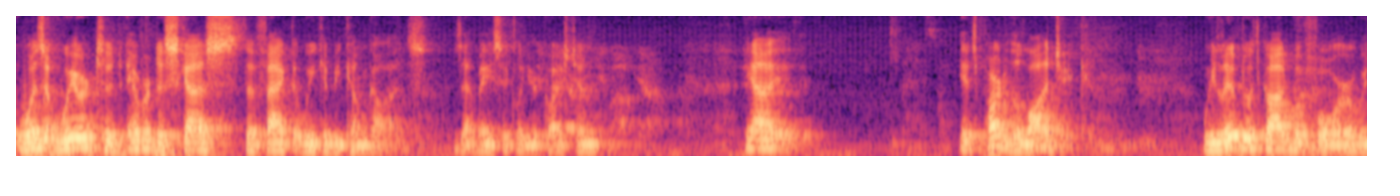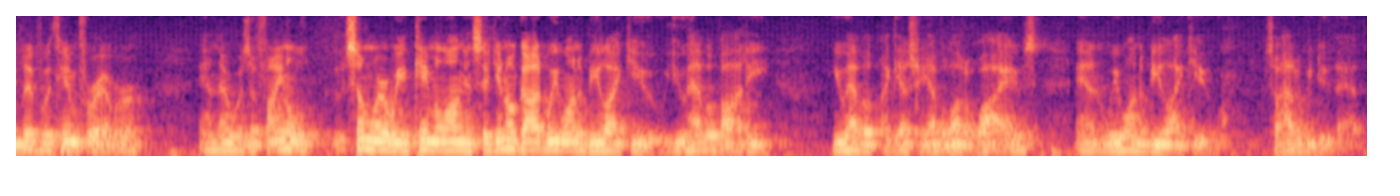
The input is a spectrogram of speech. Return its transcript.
Was it weird to ever discuss the fact that we could become gods? Is that basically your if it ever question? up, yeah. Yeah, it- it's part of the logic. We lived with God before, we lived with Him forever, and there was a final, somewhere we came along and said, you know, God, we want to be like you. You have a body, you have a, I guess you have a lot of wives, and we want to be like you. So how do we do that?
